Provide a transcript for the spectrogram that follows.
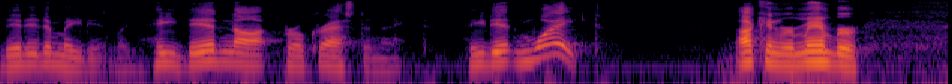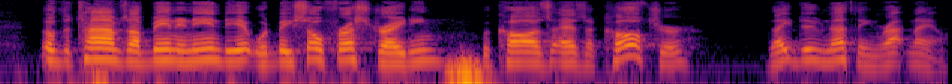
Did it immediately. He did not procrastinate, he didn't wait. I can remember of the times I've been in India, it would be so frustrating because as a culture, they do nothing right now.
